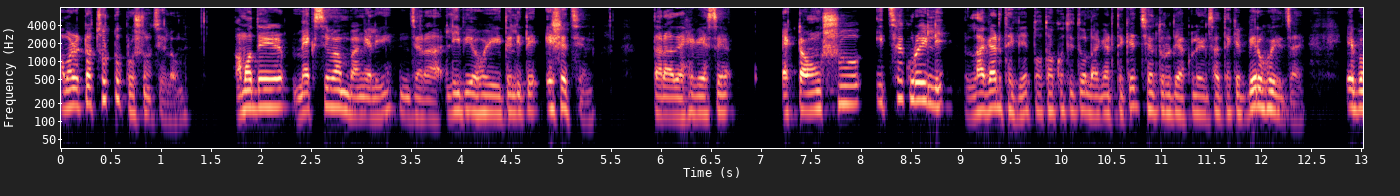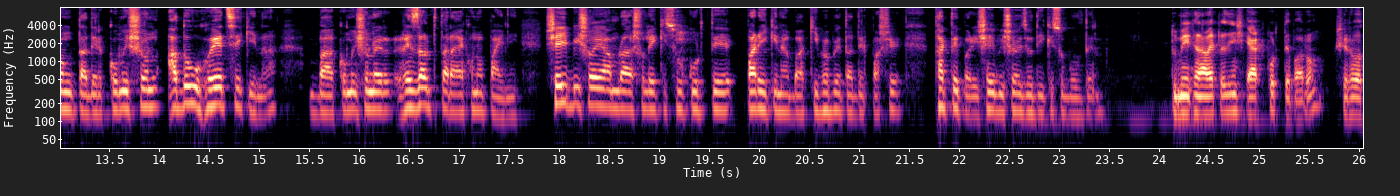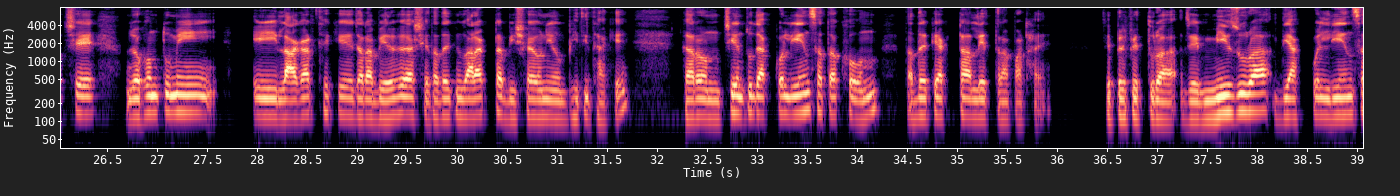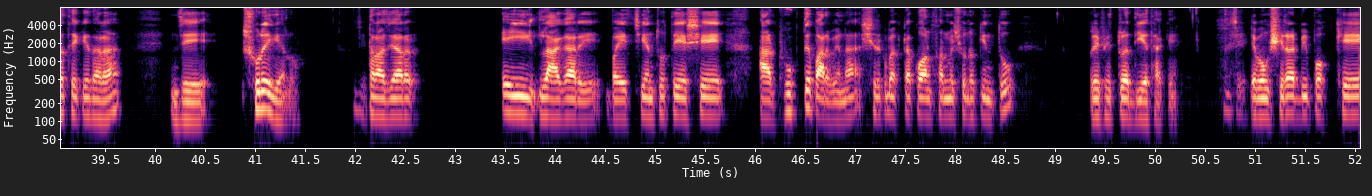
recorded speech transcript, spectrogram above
আমার একটা ছোট্ট প্রশ্ন ছিল। আমাদের ম্যাক্সিমাম বাঙালি যারা লিবিয়া হয়ে ইতালিতে এসেছেন, তারা দেখা গেছে একটা অংশ ইচ্ছা করেই লি লাগার থেকে তথাকথিত লাগার থেকে সেন্ট্রো দি থেকে বের হয়ে যায় এবং তাদের কমিশন আদৌ হয়েছে কিনা বা কমিশনের রেজাল্ট তারা এখনও পায়নি। সেই বিষয়ে আমরা আসলে কিছু করতে পারি কিনা বা কীভাবে তাদের পাশে থাকতে পারি সেই বিষয়ে যদি কিছু বলতেন? তুমি এখানে আরেকটা জিনিস অ্যাড করতে পারো। সেটা হচ্ছে যখন তুমি এই লাগার থেকে যারা বের হয়ে আসে তাদের কিন্তু আরেকটা বিষয় নিয়েও ভীতি থাকে। কারণ de Accoglienza তখন তাদেরকে একটা লেত্রা পাঠায়। যে প্রেফেত্তুরা যে মিজুরা দি Accoglienza থেকে তারা যে সরে গেল। তারা যে আর এই লাগারে বা এই চেন্ট্রোতে এসে আর ঢুকতে পারবে না সেরকম একটা কনফার্মেশনও কিন্তু প্রেফেক্টরা দিয়ে থাকে। এবং সেটার বিপক্ষে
